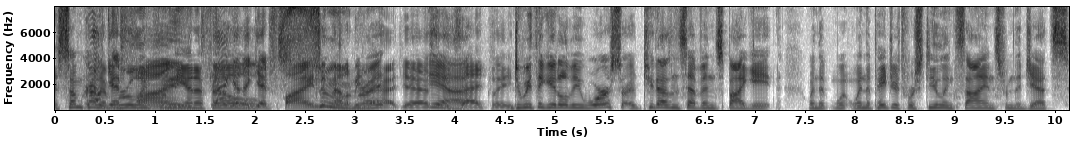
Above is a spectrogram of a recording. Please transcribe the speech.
some kind They'll of ruling fined. from the NFL. They're gonna get fined, soon, and that'll be right? that. Yes, yeah. exactly. Do we think it'll be worse? 2007 Spygate, when the when the Patriots were stealing signs from the Jets,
